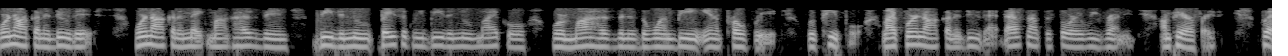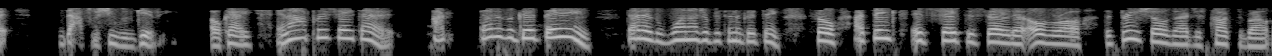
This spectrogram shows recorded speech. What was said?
we're not going to do this. We're not going to make my husband be the new, basically be the new Michael where my husband is the one being inappropriate with people. Like we're not going to do that. That's not the story we're running. I'm paraphrasing. But that's what she was giving. Okay. And I appreciate that. I, that is a good thing. That is 100% a good thing. So I think it's safe to say that overall, the three shows I just talked about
